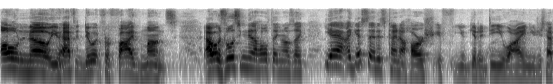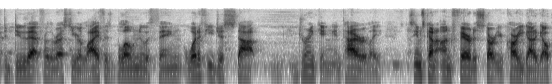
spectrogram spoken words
Oh no, you have to do it for five months. I was listening to the whole thing and I was like, yeah, I guess that is kind of harsh if you get a DUI and you just have to do that for the rest of your life is blown to a thing. What if you just stop drinking entirely? Seems kind of unfair to start your car, you gotta go.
